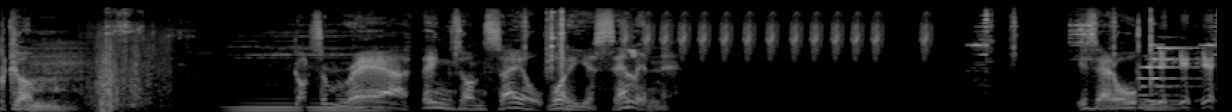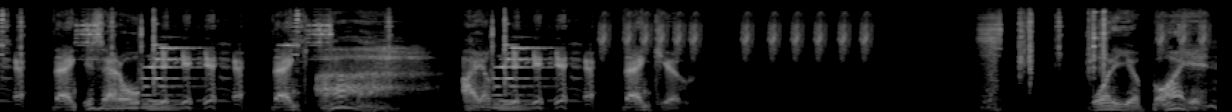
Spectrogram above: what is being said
Welcome. Got some rare things on sale. What are you selling? Is that all? Thank. Is that all? Thank. Ah, I'll. Thank you. What are you buying?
